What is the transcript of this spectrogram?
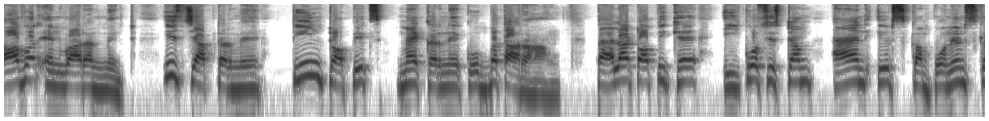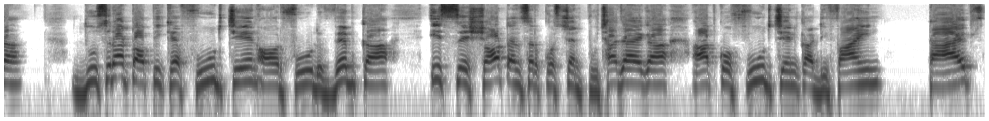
आवर एनवायरनमेंट इस चैप्टर में तीन टॉपिक्स मैं करने को बता रहा हूँ। पहला टॉपिक है इकोसिस्टम एंड इट्स कंपोनेंट्स का। दूसरा टॉपिक है फ़ूड चेन और फ़ूड वेब का। इससे शॉर्ट आंसर क्वेश्चन पूछा जाएगा। आपको फ़ूड चेन का डिफाइन टाइप्स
